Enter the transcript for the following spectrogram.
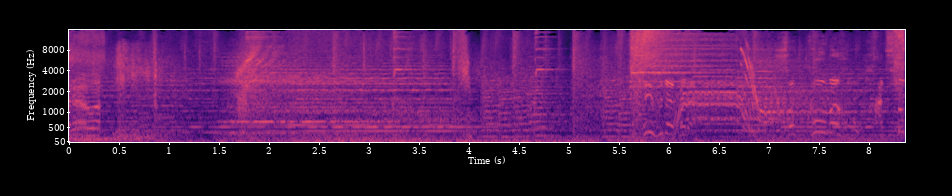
あらわ手札から。速攻魔法発動。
